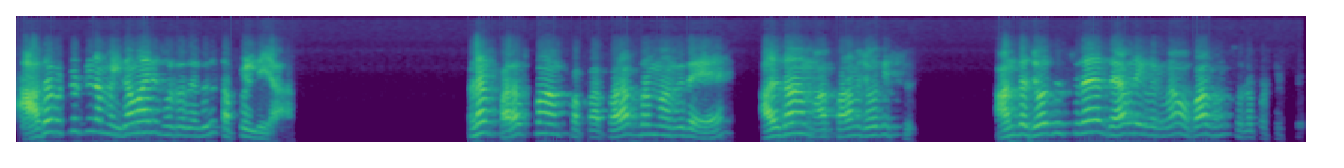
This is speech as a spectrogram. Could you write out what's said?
அதை விட்டுட்டு நம்ம இத மாதிரி சொல்றதுன்றது தப்பு இல்லையா? ஆனா பரஸ்மா ப- ப- பரபிரம்மம் இருக்குதே. அதுதான் பரம ஜோதிஷ். அந்த ஜோதிஷத்துல தேவதைகளுக்கெல்லாம் உபாசனம் சொல்லப்பட்டிருக்கு.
